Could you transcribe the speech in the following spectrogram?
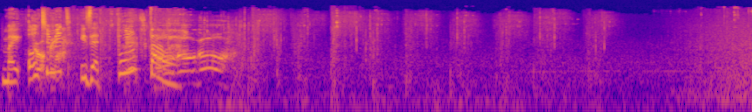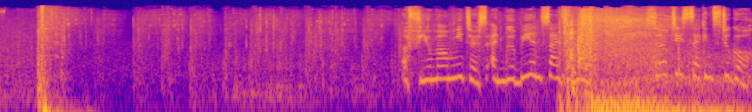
My ultimate is at full Let's go, power. go, go. A few more meters and we'll be inside the ring. 30 seconds to go.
